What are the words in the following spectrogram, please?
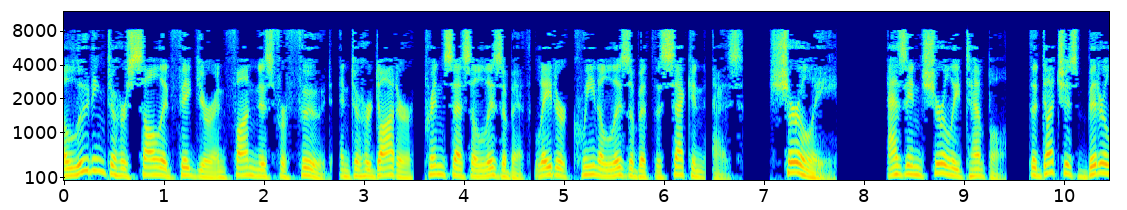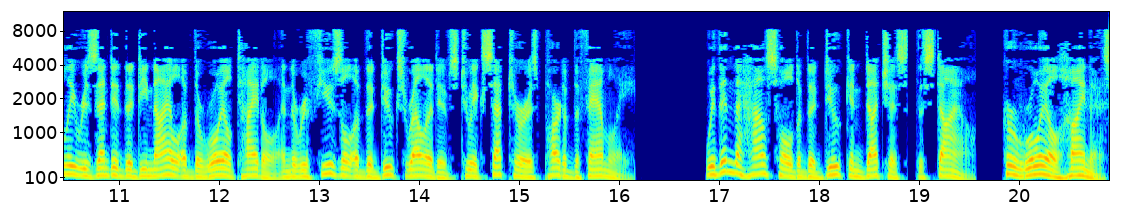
alluding to her solid figure and fondness for food, and to her daughter, Princess Elizabeth later Queen Elizabeth II, as Shirley as in Shirley Temple. The Duchess bitterly resented the denial of the royal title and the refusal of the Duke's relatives to accept her as part of the family. Within the household of the Duke and Duchess, the style, Her Royal Highness,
